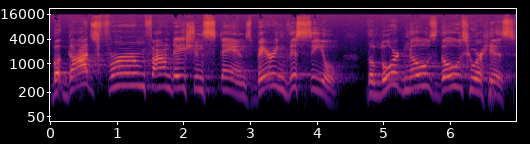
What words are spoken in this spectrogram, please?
But God's firm foundation stands, bearing this seal The Lord knows those who are his.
